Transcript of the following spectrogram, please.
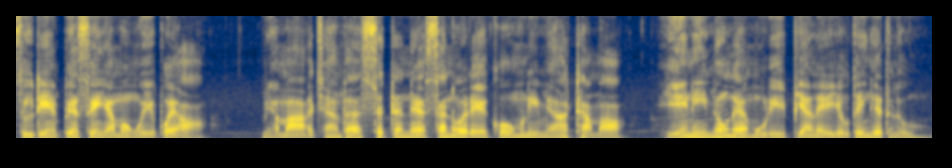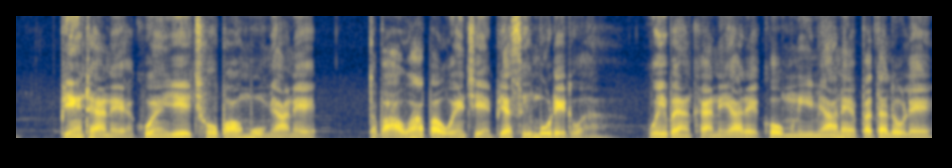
ဆွီဒင်ပင်စင်ရမုံငွေအဖွဲ့ဟာမြန်မာအချမ်းဖက်စစ်တပ်နဲ့ဆက်နွယ်တဲ့ကုမ္ပဏီများထံမှရင်းနှီးမြှုပ်နှံမှုတွေပြန်လည်ရုပ်သိမ်းခဲ့တယ်လို့ပြင်းထန်တဲ့အခွင့်အရေးချိုးဖောက်မှုများနဲ့တဘာဝပတ်ဝန်းကျင်ပျက်စီးမှုတွေတို့ဝေဖန်ခံနေရတဲ့ကုမ္ပဏီများနဲ့ပတ်သက်လို့လည်း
